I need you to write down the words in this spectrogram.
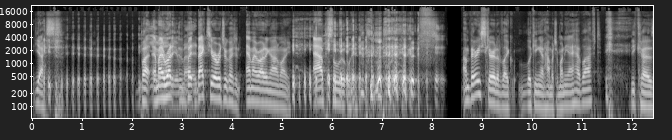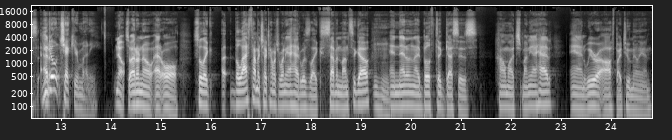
yes. but am I out running? But back to your original question: Am I running on money? Absolutely. I'm very scared of like looking at how much money I have left because I You don't check your money. no. So I don't know at all. So like uh, the last time I checked how much money I had was like seven months ago, Mm-hmm. and Natalie and I both took guesses how much money I had, and we were off by two million,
